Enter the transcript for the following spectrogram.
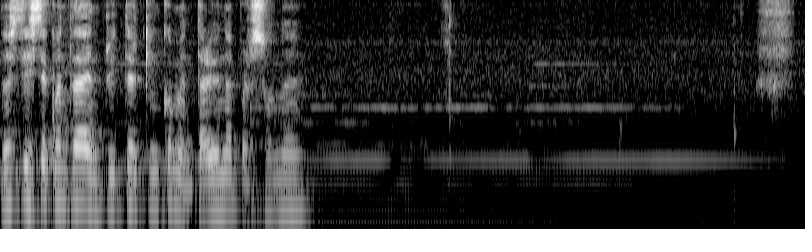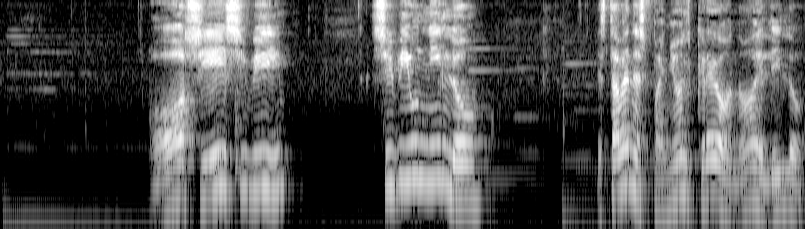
No sé si te diste cuenta en Twitter que un comentario de una persona. Oh, sí, sí vi. Sí vi un hilo estaba en español, creo, ¿no? El hilo.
